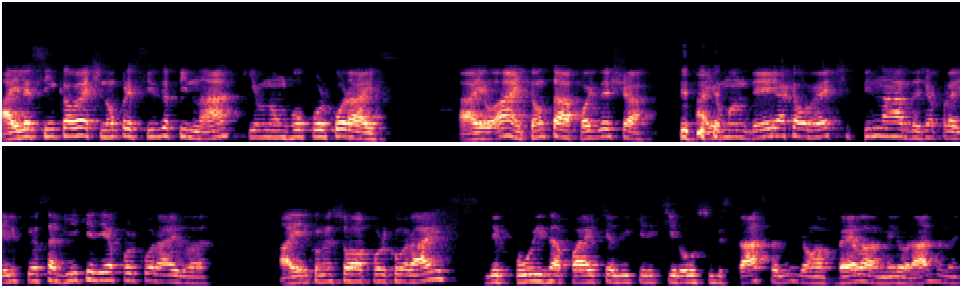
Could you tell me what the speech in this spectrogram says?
Aí ele assim, Calvete, não precisa pinar que eu não vou pôr corais. Aí eu, ah, então tá, pode deixar. Aí eu mandei a Calvete pinada já para ele, porque eu sabia que ele ia pôr corais lá. Aí ele começou a pôr corais, depois a parte ali que ele tirou o substrato também, deu uma bela melhorada, né?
